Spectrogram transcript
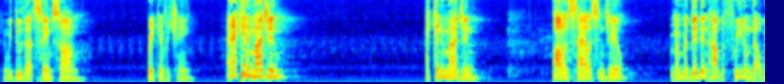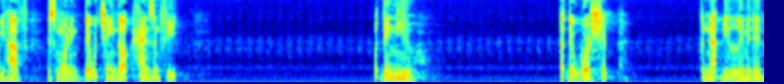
Can we do that same song? Break every chain. And I can imagine, I can imagine Paul and Silas in jail. Remember, they didn't have the freedom that we have this morning. They were chained up, hands and feet. But they knew that their worship could not be limited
